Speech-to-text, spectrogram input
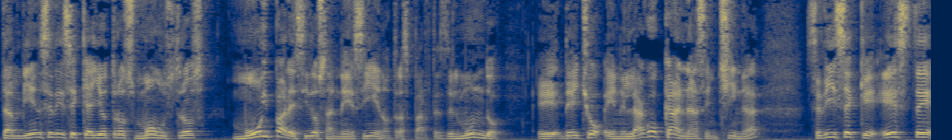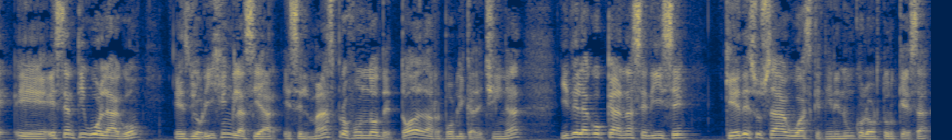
también se dice que hay otros monstruos muy parecidos a Nessie en otras partes del mundo. Eh, de hecho, en el lago Canas, en China, se dice que este, eh, este antiguo lago es de origen glaciar, es el más profundo de toda la República de China, y del lago Canas se dice que de sus aguas, que tienen un color turquesa,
